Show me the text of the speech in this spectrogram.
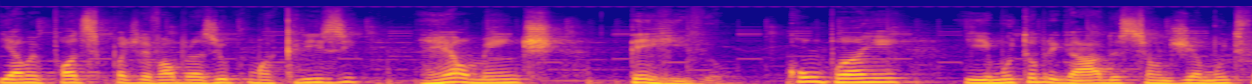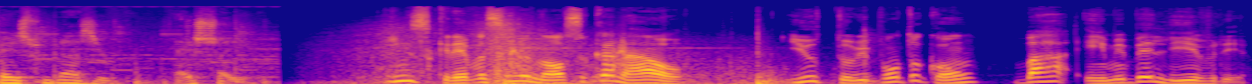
e é uma hipótese que pode levar o Brasil para uma crise realmente terrível. Acompanhem e muito obrigado. Esse é um dia muito feliz para o Brasil. É isso aí. Inscreva-se no nosso canal youtube.com/mblivre.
